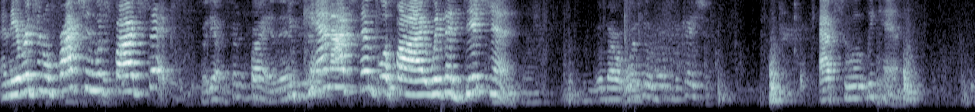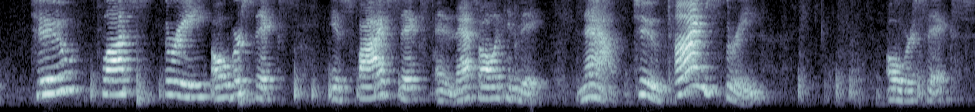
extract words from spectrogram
And the original fraction was five sixths. So you have to simplify and then You cannot simplify with addition. What about what's the multiplication? Absolutely can. 2 plus 3 over 6 is 5 6, and that's all it can be. Now, 2 times 3 over 6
